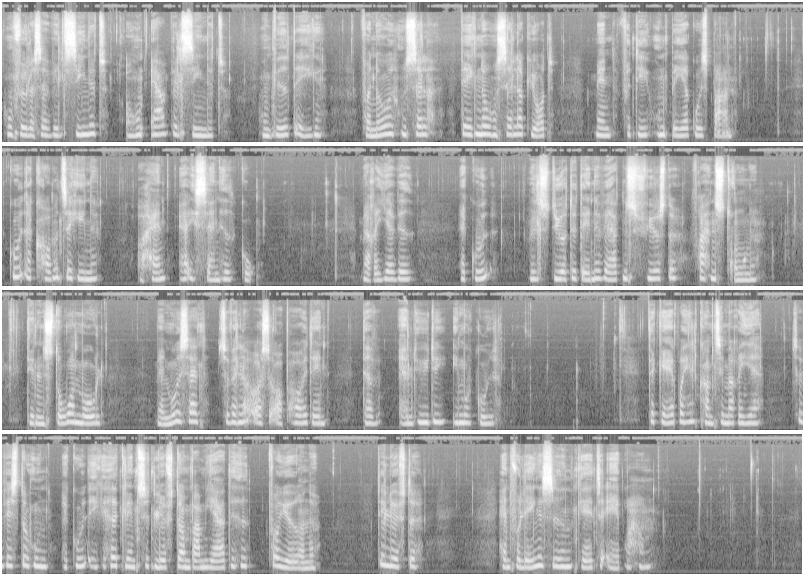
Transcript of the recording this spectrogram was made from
Hun føler sig velsignet, og hun er velsignet. Hun ved det ikke, for noget hun selv, det er ikke noget, hun selv har gjort, men fordi hun bærer Guds barn. Gud er kommet til hende, og han er i sandhed god. Maria ved, at Gud vil styrte denne verdens fyrste fra hans trone. Det er den store mål, men modsat så vil han også ophøje den, der er lydig imod Gud. Da Gabriel kom til Maria, så vidste hun, at Gud ikke havde glemt sit løfte om barmhjertighed for jøderne. Det løfte, han for længe siden gav til Abraham.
